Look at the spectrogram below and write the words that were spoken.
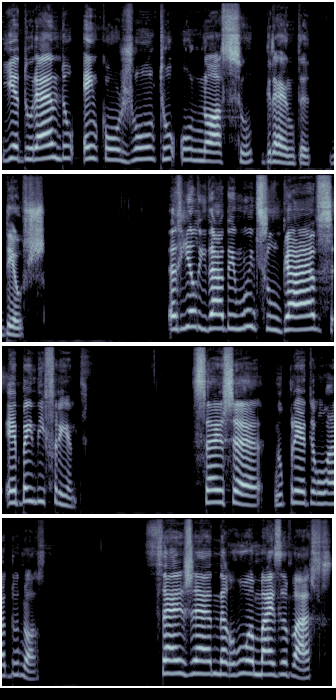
e adorando em conjunto o nosso grande Deus a realidade em muitos lugares é bem diferente. Seja no prédio ao lado do nosso, seja na rua mais abaixo,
